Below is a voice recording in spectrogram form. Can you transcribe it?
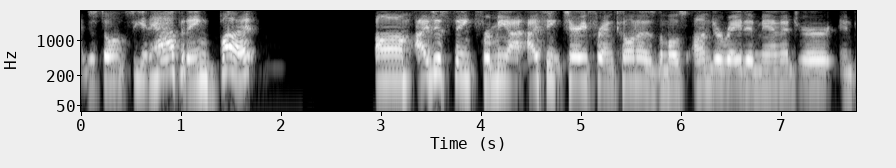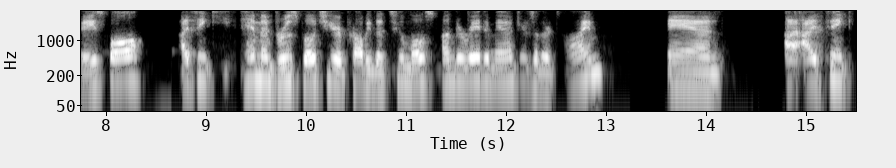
I just don't see it happening. But um, I just think for me, I, I think Terry Francona is the most underrated manager in baseball. I think him and Bruce Bochy are probably the two most underrated managers of their time. And I, I think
